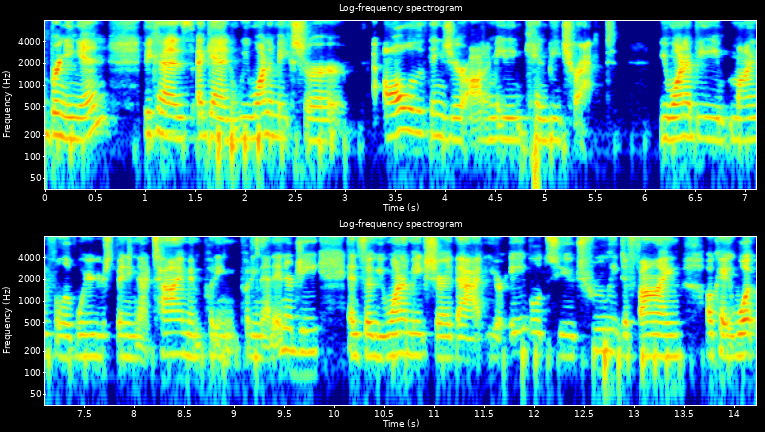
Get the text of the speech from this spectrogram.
bringing in. Because again, we want to make sure all of the things you're automating can be tracked you want to be mindful of where you're spending that time and putting putting that energy and so you want to make sure that you're able to truly define okay what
